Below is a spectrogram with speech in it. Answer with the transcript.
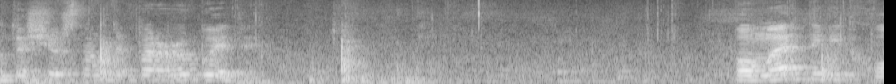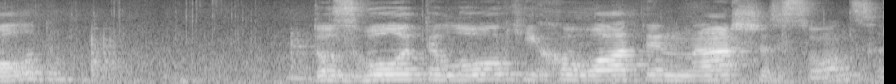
Ну то що ж нам тепер робити? Померти від холоду? Дозволити лохі ховати наше сонце?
